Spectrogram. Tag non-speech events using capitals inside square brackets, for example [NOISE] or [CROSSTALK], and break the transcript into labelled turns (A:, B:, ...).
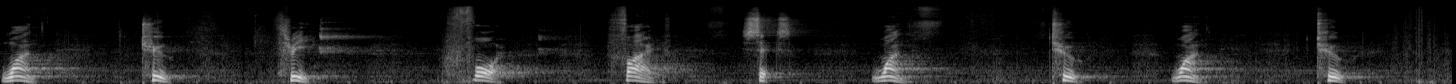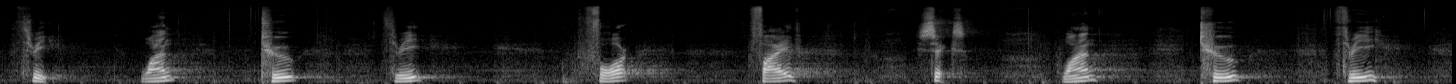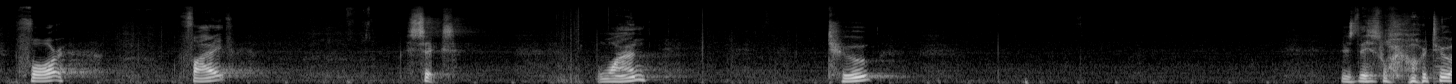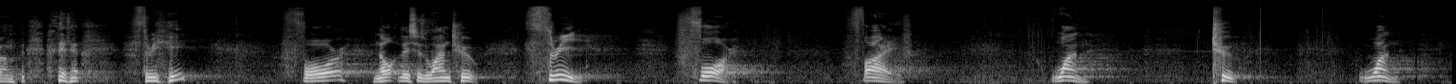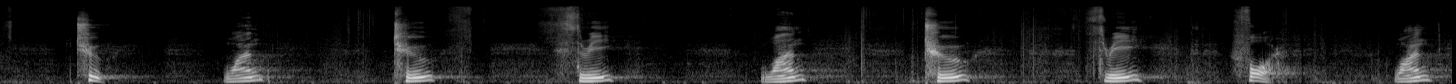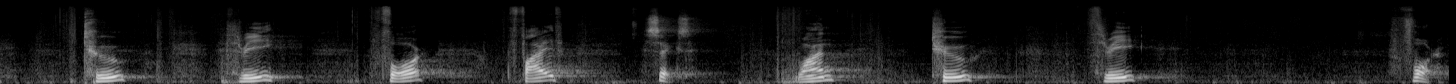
A: one, two, three, four, five, six. One, two, one, two, three. One, two, three, four, five, six. One, two, three, four, five, six. One, two. Is this [LAUGHS] one or two? Um, [LAUGHS] three, four. No, this is one, two, three, four, five. One, two, one, two, one, two, three, one, two, three, four. One, two, three, four, five, six. One, two, three, four.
